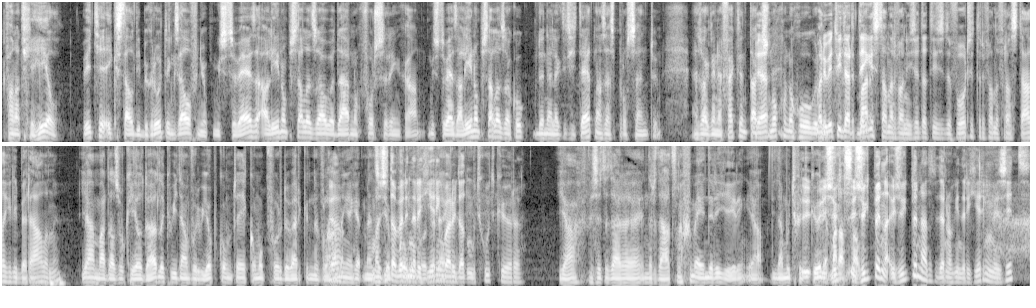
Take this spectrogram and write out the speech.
van het geheel. Weet je, ik stel die begroting zelf niet op. Moesten wij ze alleen opstellen, zouden we daar nog forser in gaan. Moesten wij ze alleen opstellen, zou ik ook de elektriciteit naar 6% doen. En zou ik de effectentax Ja. nog, nog hoger Maar u weet wie daar Maar- tegenstander van is? Hè? Dat is de voorzitter van de Franstalige Liberalen. Hè? Ja, maar dat is ook heel duidelijk wie dan voor wie opkomt. Hè. Ik kom op voor de werkende Vlamingen. Je hebt mensen maar zit dat wel in de regering waar u dat moet goedkeuren? Ja, we zitten daar eh, inderdaad nog mee in de regering. Ja, die dat moet U, u, goedkeuren. maar u, zucht bijna, u bijna dat u daar nog in de regering mee zit.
